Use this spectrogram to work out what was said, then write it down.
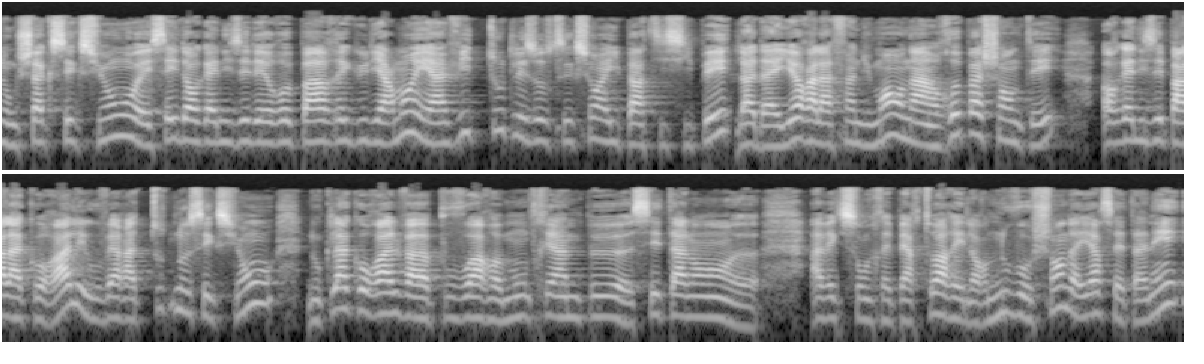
donc chaque section essaye d'organiser des repas régulièrement et invite toutes les autres sections à y participer. Là d'ailleurs, à la fin du mois, on a un repas chanté organisé par la chorale et ouvert à toutes nos sections. Donc la chorale va pouvoir montrer un peu euh, ses talents euh, avec son répertoire et leur nouveau chant d'ailleurs cette année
